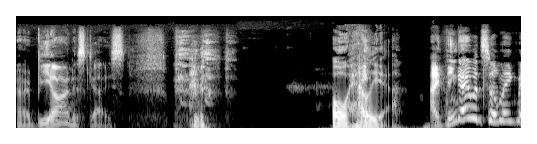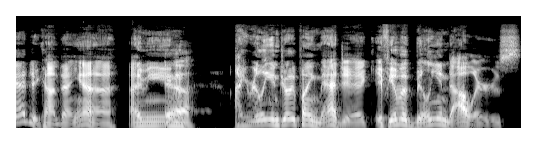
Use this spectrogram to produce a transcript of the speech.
All right, be honest, guys. oh hell yeah I think I would still make Magic content. Yeah, I mean, yeah I really enjoy playing Magic. If you have a billion dollars,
